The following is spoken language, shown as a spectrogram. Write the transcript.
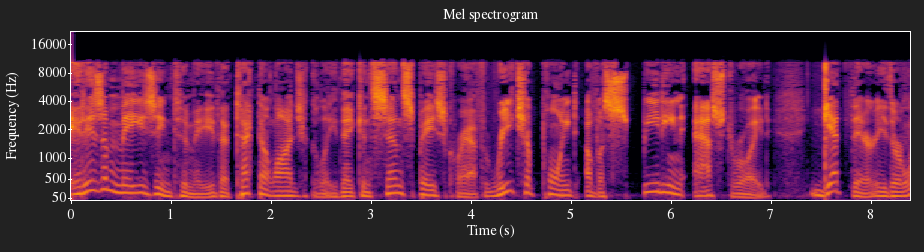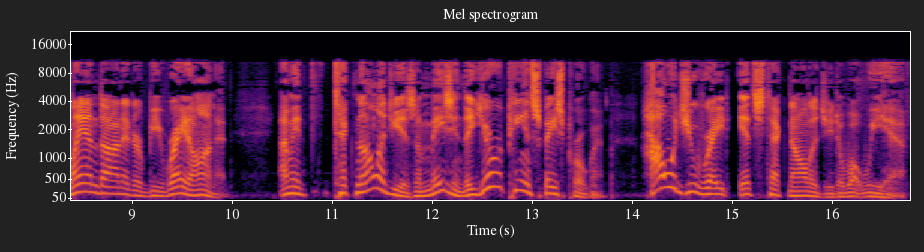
it is amazing to me that technologically they can send spacecraft, reach a point of a speeding asteroid, get there, either land on it or be right on it. I mean, technology is amazing. The European Space Program, how would you rate its technology to what we have?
